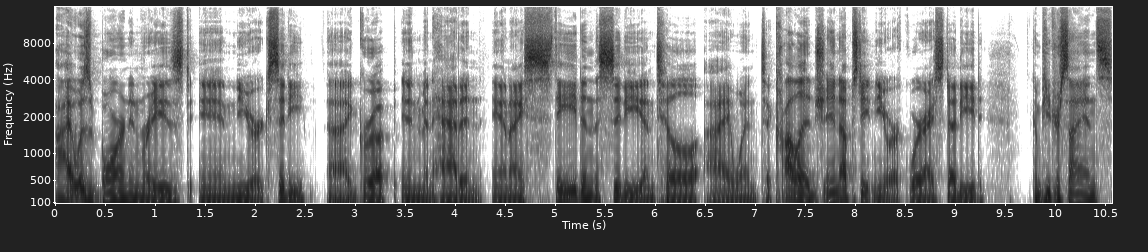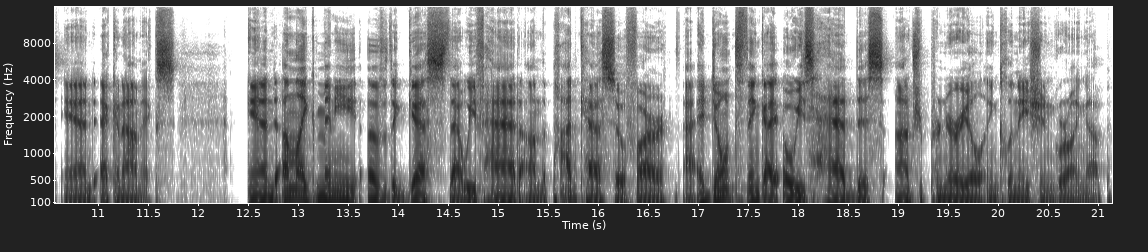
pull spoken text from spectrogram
I was born and raised in New York City. I grew up in Manhattan and I stayed in the city until I went to college in upstate New York, where I studied computer science and economics. And unlike many of the guests that we've had on the podcast so far, I don't think I always had this entrepreneurial inclination growing up.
